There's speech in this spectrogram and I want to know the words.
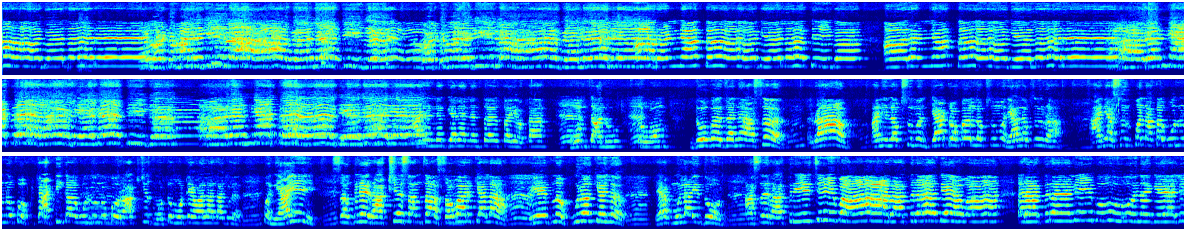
चालू. ओम दोघ जण असं राम आणि लक्ष्मण त्या टोकावर लक्ष्मण ह्या लक्ष्मण राम. आणि असुर नाका बोलू नको टाटी का बोलू नको राक्षस मोठं मोठे व्हायला लागलं. पण याही सगळे राक्षसांचा सवार केला यज्ञ पुरं केलं. ह्या मुलाई दोन. असं रात्रीची बा रात्र देवा रात्र निघून गेली.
